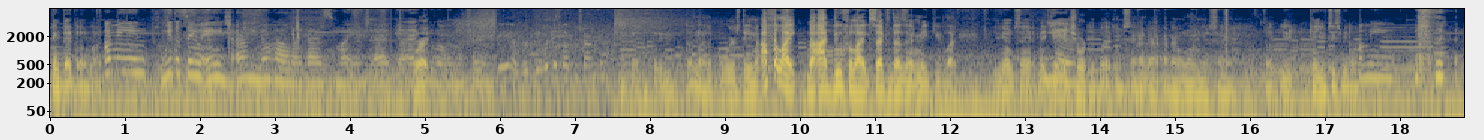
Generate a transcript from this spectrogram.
think that though? Like, I mean, we the same age. I already know how like guys my age act. Y'all act Right. a little immature. okay, I feel you. trying to? Okay. That's not a, a weird statement. I feel like, but I do feel like sex doesn't make you like, you know what I'm saying? Make you Yeah. mature. But you know what I'm saying I got, I got one. You know what I'm saying? But you, can you teach me though? I mean,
